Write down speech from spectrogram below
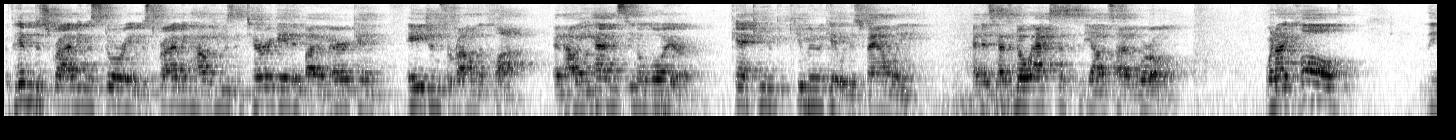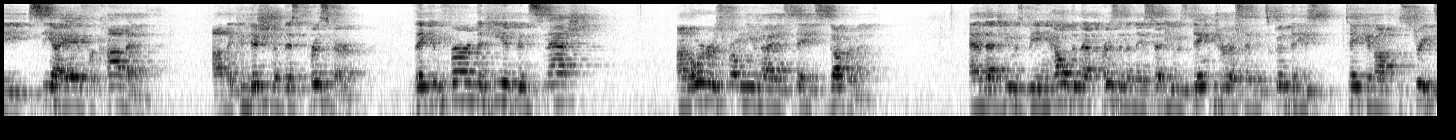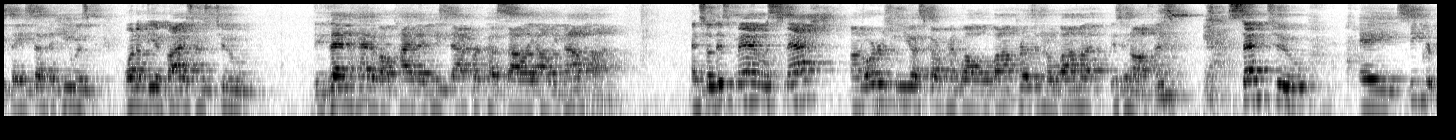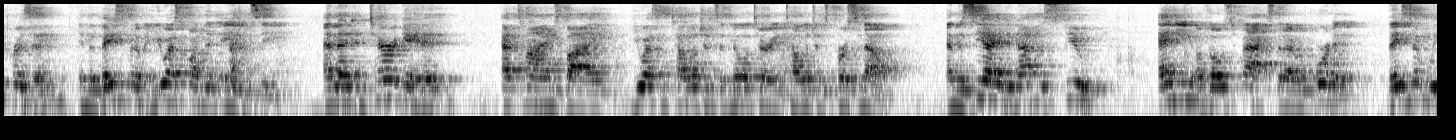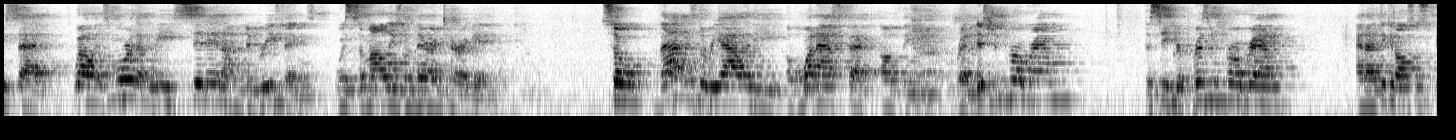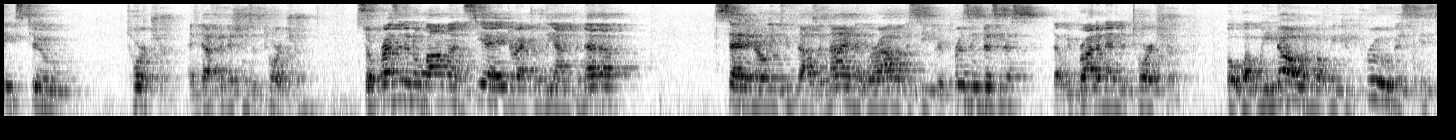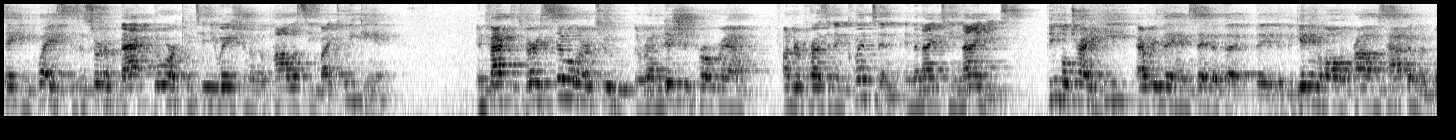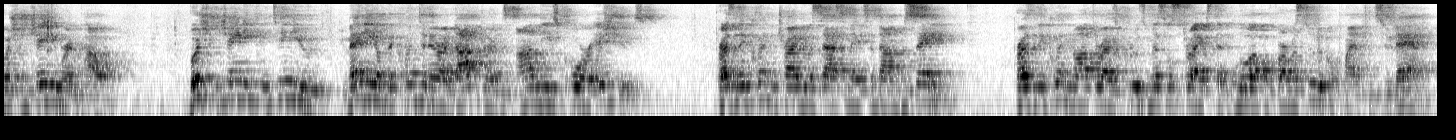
of him describing the story and describing how he was interrogated by American agents around the clock, and how he hadn't seen a lawyer, can't communicate with his family, and has no access to the outside world. When I called the CIA for comment on the condition of this prisoner, they confirmed that he had been snatched on orders from the United States government and that he was being held in that prison and they said he was dangerous and it's good that he's taken off the streets. They said that he was one of the advisors to the then head of Al-Qaeda in East Africa, Saleh Ali Nabhan. And so this man was snatched on orders from the US government while Obama, President Obama is in office, sent to a secret prison in the basement of a US funded agency, and then interrogated at times by US intelligence and military intelligence personnel. And the CIA did not dispute any of those facts that I reported. They simply said, well, it's more that we sit in on debriefings with Somalis when they're interrogating. So that is the reality of one aspect of the rendition program, the secret prison program, and I think it also speaks to torture and definitions of torture. So President Obama and CIA Director Leon Panetta said in early 2009 that we're out of the secret prison business, that we brought an end to torture. But what we know and what we can prove is, is taking place is a sort of backdoor continuation of the policy by tweaking it. In fact, it's very similar to the rendition program under President Clinton in the 1990s. People try to heap everything and say that the, the, the beginning of all the problems happened when Bush and Cheney were in power. Bush and Cheney continued many of the Clinton-era doctrines on these core issues. President Clinton tried to assassinate Saddam Hussein. President Clinton authorized cruise missile strikes that blew up a pharmaceutical plant in Sudan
